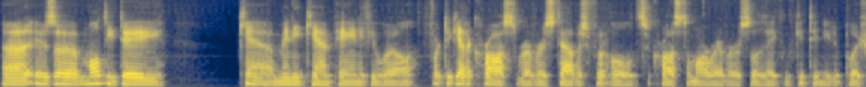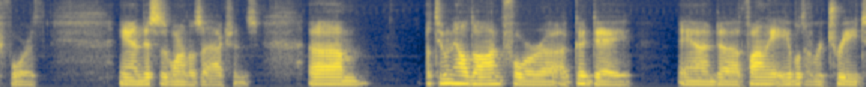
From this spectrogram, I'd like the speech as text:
Uh, it was a multi-day mini campaign, if you will, for to get across the river, establish footholds across the Moro River so they can continue to push forth. And this is one of those actions. Um, platoon held on for a good day and uh, finally able to retreat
